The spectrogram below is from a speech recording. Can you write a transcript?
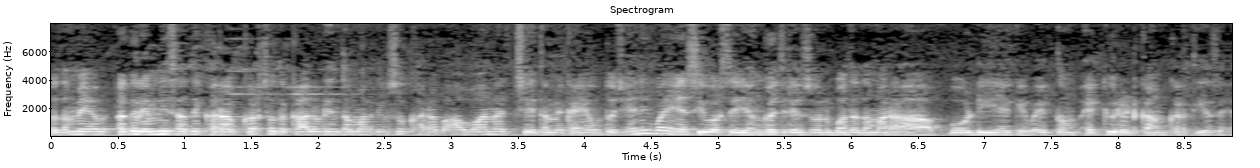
તો તમે અગર એમની સાથે ખરાબ કરશો, તો કાલ ઉઠીને તમારા દિવસો ખરાબ આવવાના જ છે. તમે કાંઈ એવું તો છે નહીં ભાઈ એસી વર્ષે યંગ જ રહેશો અને બધા તમારા બોડી કે એકદમ એક્યુરેટ કામ કરતી હશે.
